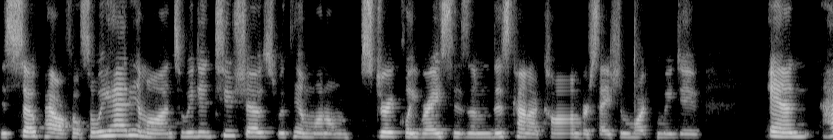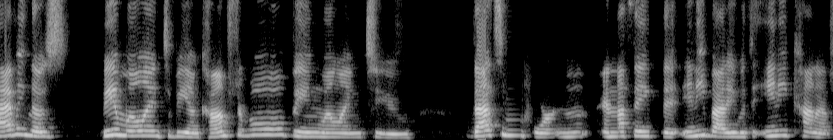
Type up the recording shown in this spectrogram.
is so powerful. So we had him on. So we did two shows with him, one on strictly racism, this kind of conversation. What can we do? And having those, being willing to be uncomfortable, being willing to, that's important. And I think that anybody with any kind of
